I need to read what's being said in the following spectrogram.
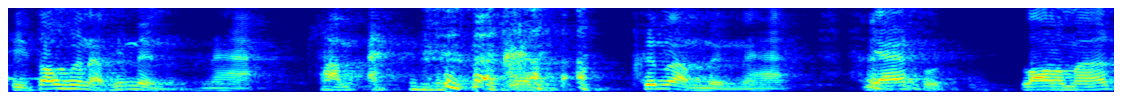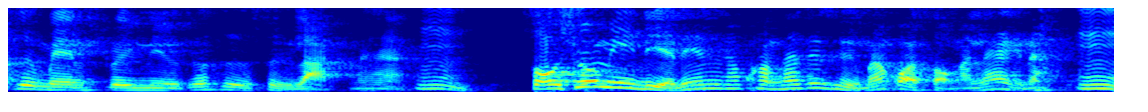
สีส้มขึ้นอันดับที่หนึ่งนะฮะทรัมป์ขึ้นอันดับหนึ่งนะฮะแย่สุดรองลงมาก็คือ mainstream news ก็คือสื่อหลักนะฮะอืม โซเชียลมีเดียนี่ได้รับความน่าเชื่อถือมากกว่าสองอันแรกอีกนะอืม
